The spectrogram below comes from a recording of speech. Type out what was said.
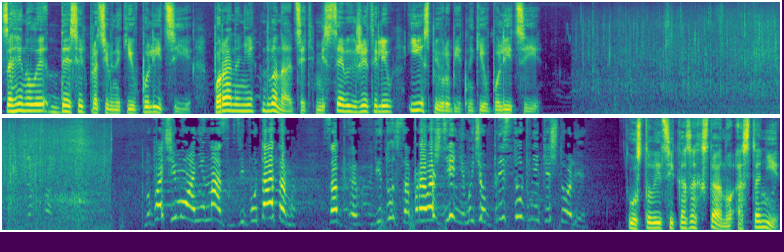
загинули 10 працівників поліції, поранені 12 місцевих жителів і співробітників поліції. Ну почему они нас депутатам соп- э, ведут в сопровождении? Мы что, преступники, что ли? У столиці Казахстану Астані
